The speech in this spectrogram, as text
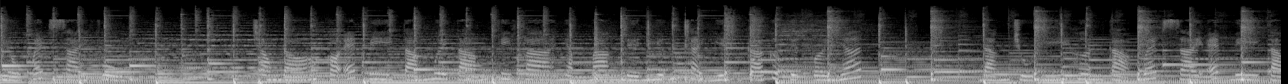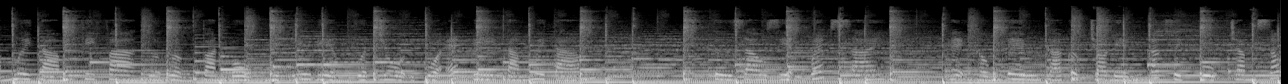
nhiều website phù 88 FIFA nhằm mang đến những trải nghiệm cá cược tuyệt vời nhất. Đáng chú ý hơn cả website FB88 FIFA thừa hưởng toàn bộ những ưu điểm vượt trội của FB88. Từ giao diện website, hệ thống game cá cược cho đến các dịch vụ chăm sóc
